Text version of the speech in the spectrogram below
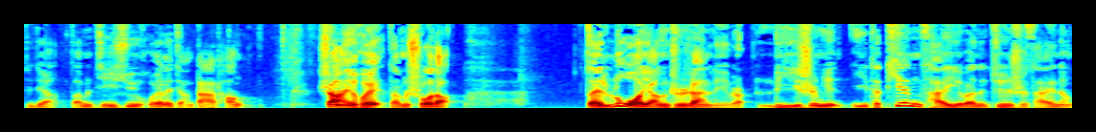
就这样，咱们继续回来讲大唐。上一回咱们说到，在洛阳之战里边，李世民以他天才一般的军事才能，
